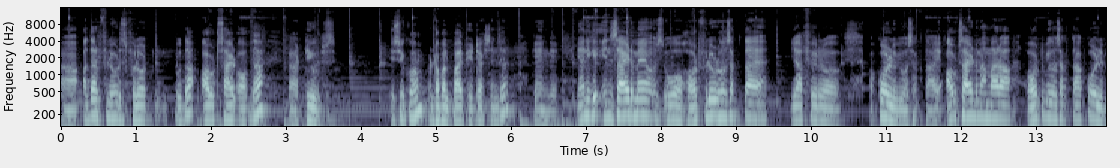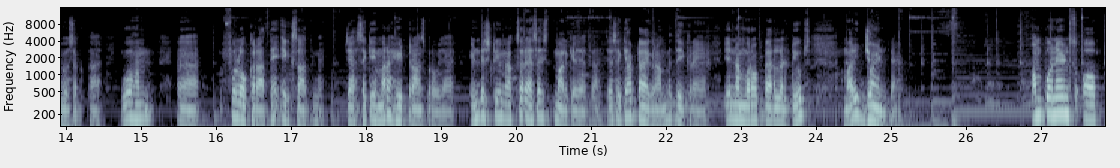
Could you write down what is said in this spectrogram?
other fluids flow to the outside of the tubes इसी को हम डबल पाइप हीट एक्सचेंजर कहेंगे। यानी कि इनसाइड में वो हॉट फ्लूड हो सकता है या फिर कोल्ड uh, भी हो सकता है। आउटसाइड में हमारा हॉट भी हो सकता है कोल्ड भी हो सकता है। वो हम फ्लो uh, कराते हैं एक साथ में जैसे कि हमारा हीट ट्रांसफ़र हो जाए। इंडस्ट्री में अक्सर ऐसा इस्तेमाल किया जाता है जैसे कि आप डायग्राम में देख रहे हैं। ये नंबर ऑफ़ पैरल ट्यूब्स हमारी जॉइंट हैं। Components of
